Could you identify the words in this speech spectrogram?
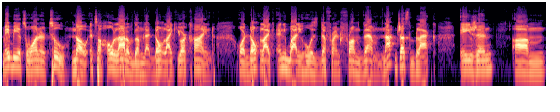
maybe it's one or two. No, it's a whole lot of them that don't like your kind or don't like anybody who is different from them. Not just black, Asian, um,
